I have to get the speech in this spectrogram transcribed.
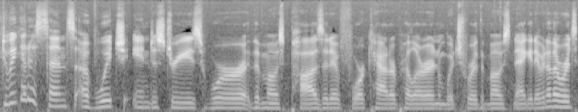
Do we get a sense of which industries were the most positive for Caterpillar and which were the most negative? In other words,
